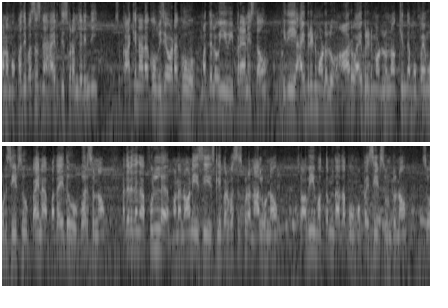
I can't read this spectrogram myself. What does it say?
మనము పది బస్సెస్ని హైర్ తీసుకోవడం జరిగింది. సో కాకినాడకు విజయవాడకు మధ్యలో ఇవి ప్రయాణిస్తాం. ఇది హైబ్రిడ్ మోడల్ ఆరు హైబ్రిడ్ మోడల్ ఉన్నాం. కింద ముప్పై మూడు సీట్స్ పైన పదహైదు బర్స్ ఉన్నాం. అదేవిధంగా ఫుల్ మన నాన్ ఏసీ స్లీపర్ బస్సెస్ కూడా నాలుగు ఉన్నాం. సో అవి మొత్తం దాదాపు ముప్పై సీట్స్ ఉంటున్నాం. సో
